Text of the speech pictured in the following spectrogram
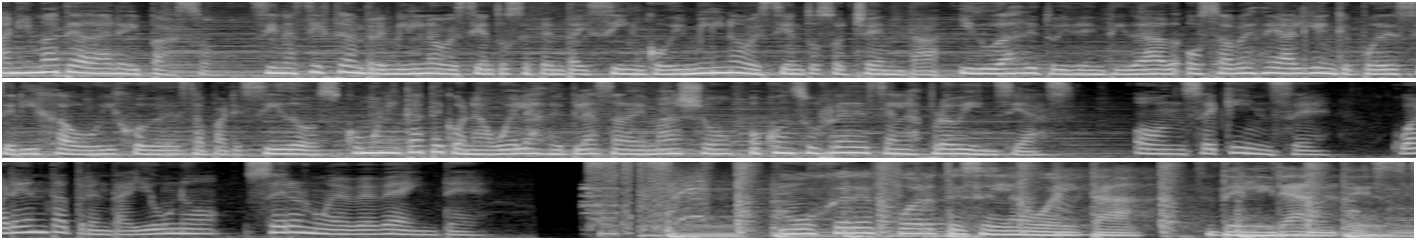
Anímate a dar el paso. Si naciste entre 1975 y 1980 y dudas de tu identidad o sabes de alguien que puede ser hija o hijo de desaparecidos, comunícate con Abuelas de Plaza de Mayo o con sus redes en las provincias. 1115 4031 0920. Mujeres fuertes en la vuelta. Delirantes.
